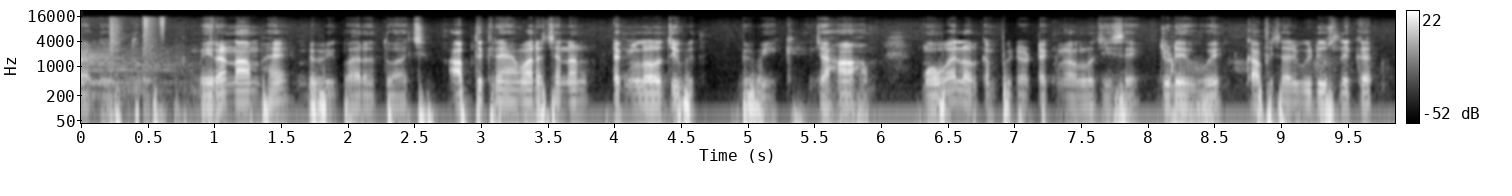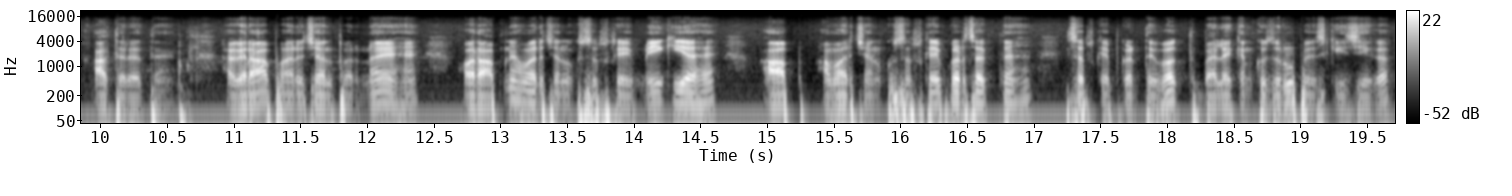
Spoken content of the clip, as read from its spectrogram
नमस्कार दोस्तों, मेरा नाम है विवेक भारद्वाज। आप देख रहे हैं हमारा चैनल टेक्नोलॉजी विद विवेक, जहाँ हम मोबाइल और कंप्यूटर टेक्नोलॉजी से जुड़े हुए काफ़ी सारे वीडियोस लेकर आते रहते हैं। अगर आप हमारे चैनल पर नए हैं और आपने हमारे चैनल को सब्सक्राइब नहीं किया है, आप हमारे चैनल को सब्सक्राइब कर सकते हैं। सब्सक्राइब करते वक्त बेल आइकन को ज़रूर प्रेस कीजिएगा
